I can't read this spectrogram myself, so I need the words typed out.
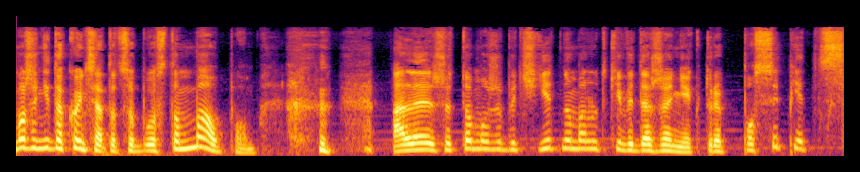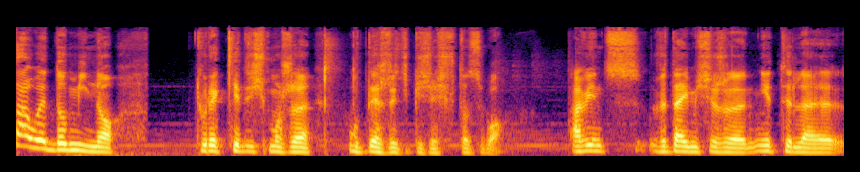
może nie do końca to, co było z tą małpą, ale że to może być jedno malutkie wydarzenie, które posypie całe domino, które kiedyś może uderzyć gdzieś w to zło. A więc wydaje mi się, że nie tyle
